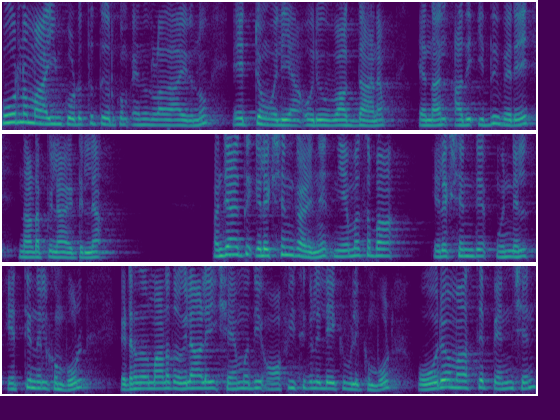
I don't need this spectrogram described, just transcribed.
പൂർണമായും കൊടുത്തു തീർക്കും എന്നുള്ളതായിരുന്നു ഏറ്റവും വലിയ ഒരു വാഗ്ദാനം. എന്നാൽ അത് ഇതുവരെ നടപ്പിലായിട്ടില്ല. പഞ്ചായത്ത് ഇലക്ഷൻ കഴിഞ്ഞ് നിയമസഭാ ഇലക്ഷന്റെ മുന്നിൽ എത്തി നിൽക്കുമ്പോൾ കെട്ടിട നിർമ്മാണ തൊഴിലാളി ക്ഷേമനിധി ഓഫീസുകളിലേക്ക് വിളിക്കുമ്പോൾ ഓരോ മാസത്തെ പെൻഷൻ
